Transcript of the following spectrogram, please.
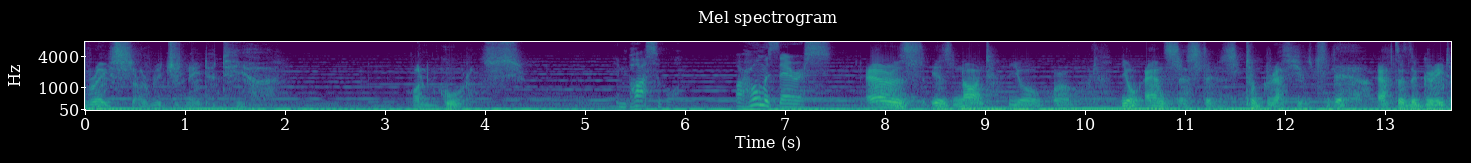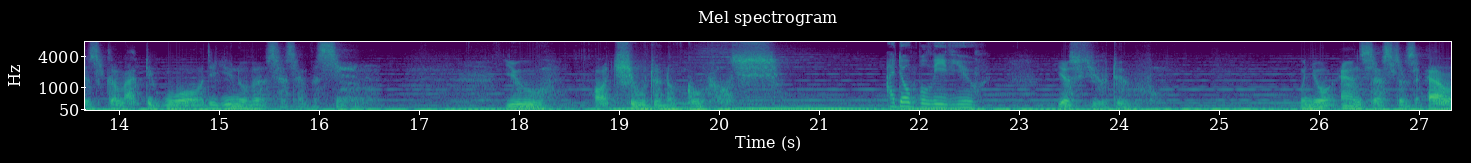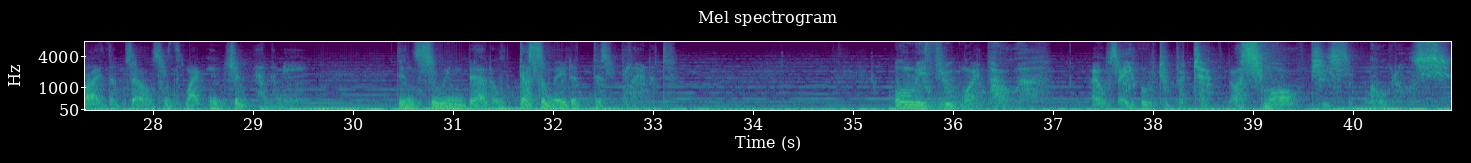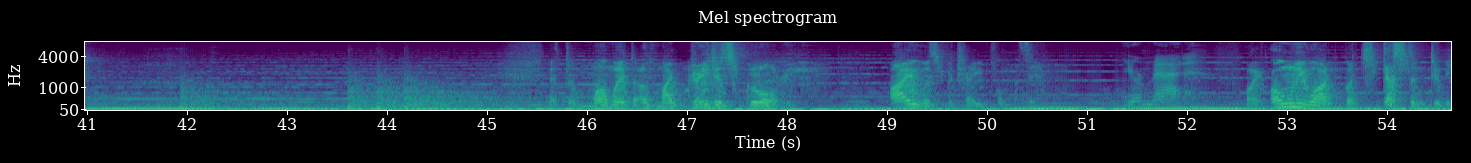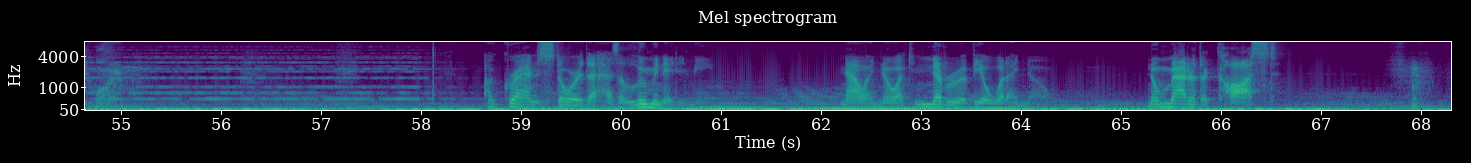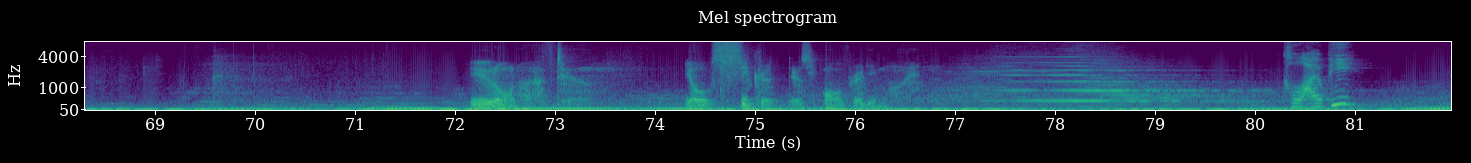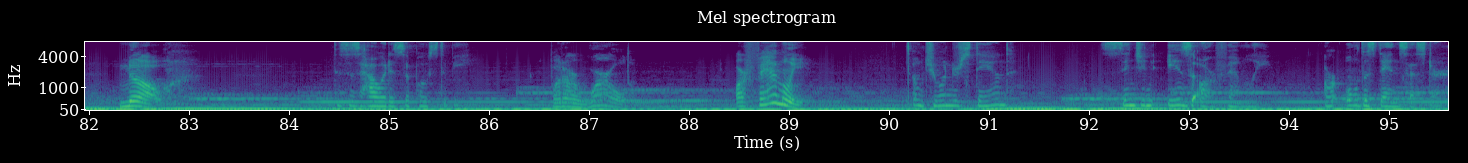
Race originated here. On Goros. Impossible. Our home is Eris. Eris is not your world. Your ancestors took refuge there after the greatest galactic war the universe has ever seen. You are children of Goros. I don't believe you. Yes, you do. When your ancestors allied themselves with my ancient enemy, the ensuing battle decimated this planet. Only through my power, I was able to protect a small piece of Goros. At the moment of my greatest glory, I was betrayed from within. You're mad. I only want what's destined to be mine. A grand story that has illuminated me. Now I know I can never reveal what I know. No matter the cost. You don't have to. Your secret is already mine. Calliope? No. This is how it is supposed to be. But our world. Our family. Don't you understand? Sinjin is our family. Our oldest ancestor.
